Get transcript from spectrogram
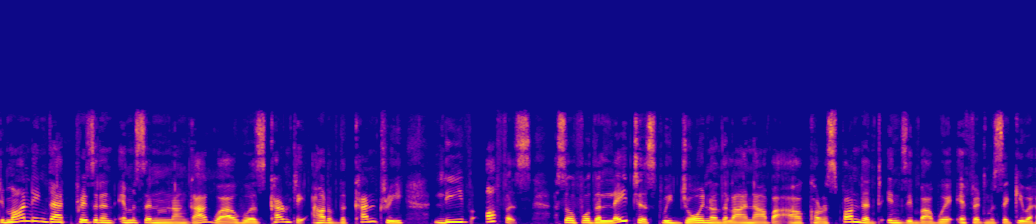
demanding that President Emmerson Mnangagwa, who is currently out of the country, leave office. So for the latest, we join on the line now by our correspondent in Zimbabwe, Effort Musekiwa.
